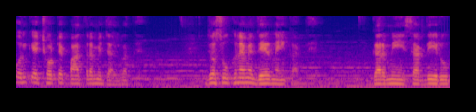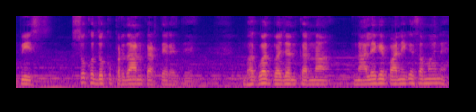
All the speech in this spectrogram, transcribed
उनके छोटे पात्र में जलवत है, जो सूखने में देर नहीं करते। गर्मी, सर्दी, रूपी सुख दुख प्रदान करते रहते हैं। भगवत भजन करना नाले के पानी के समान है।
